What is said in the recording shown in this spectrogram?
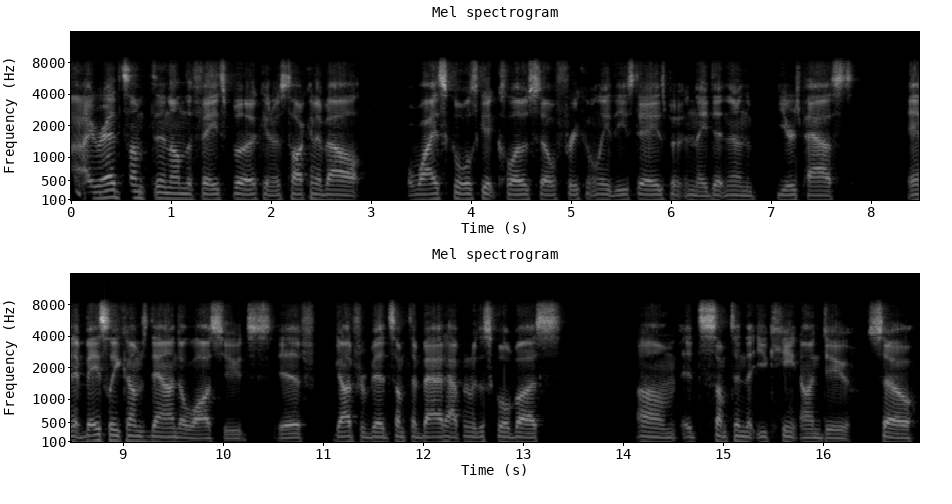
I read something on the Facebook and it was talking about why schools get closed so frequently these days, but when they didn't in the years past. And it basically comes down to lawsuits. If God forbid something bad happened with a school bus, um, it's something that you can't undo. So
